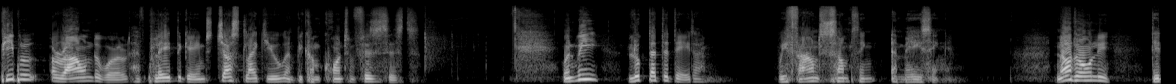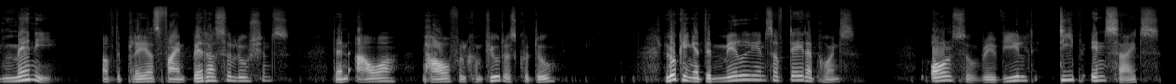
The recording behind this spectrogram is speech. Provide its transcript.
People around the world have played the games just like you and become quantum physicists. When we looked at the data, we found something amazing. Not only did many of the players find better solutions than our powerful computers could do, looking at the millions of data points also revealed deep insights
